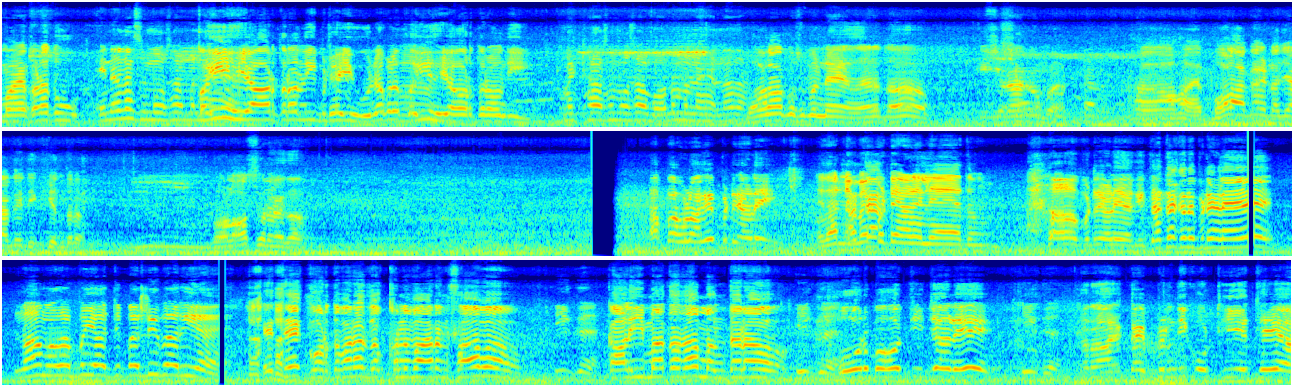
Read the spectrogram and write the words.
ਮੈਂ ਕਹਣਾ ਤੂੰ ਇਹਨਾਂ ਦਾ ਸਮੋਸਾ ਕਈ ਮੰਨਿਆ ਹਜ਼ਾਰ ਤਰ੍ਹਾਂ ਦੀ ਮਠਿਆਈ ਹੋਊ ਨਾ ਕੋਲ ਕਈ ਹਜ਼ਾਰ ਤਰ੍ਹਾਂ ਦੀ। ਮਿੱਠਾ ਸਮੋਸਾ ਬਹੁਤ ਮੰਨਿਆ ਇਹਨਾਂ ਦਾ। ਬੜਾ ਕੁਝ ਮੰਨਿਆ ਜਾਂਦਾ ਇਹਦਾ ਤਾਂ। ਸਿਰਾ ਕੰਮ ਆ। ਹਾਂ ਹਾਂ ਬੜਾ ਘੰਟਾ ਜਾ ਕੇ ਦੇਖੀ ਅੰਦਰ। ਬੜਾ ਸਿਰ ਹੈਗਾ। ਆਪਾਂ ਹੁਣ ਆ ਗਏ ਪਟਿਆਲੇ। ਇਹਦਾ ਨਿੰਮੇ। ਪਟਿਆਲੇ ਲੈ ਆਇਆ ਤੂੰ। ਹਾਂ ਪਟਿਆਲੇ ਆ ਗਏ ਚਾਚਾ ਕਦੇ ਪਟਿਆਲੇ? ਆਏ ਨਾ ਮਤਲਬ ਬਈ ਅੱਜ ਪਹਿਲੀ ਵਾਰੀ ਹੈ। ਇੱਥੇ ਗੁਰਦੁਆਰਾ ਦੁੱਖ ਨਿਵਾਰਨ ਸਾਹਿਬ। ਠੀਕ ਹੈ। ਕਾਲੀ ਮਾਤਾ ਦਾ ਮੰਦਿਰ ਠੀਕ ਹੈ। ਹੋਰ ਬਹੁਤ ਚੀਜ਼ਾਂ ਨੇ। ਠੀਕ ਹੈ। ਰਾਜ ਕੈਪਟਨ ਦੀ ਕੋਠੀ ਇੱਥੇ ਆ।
